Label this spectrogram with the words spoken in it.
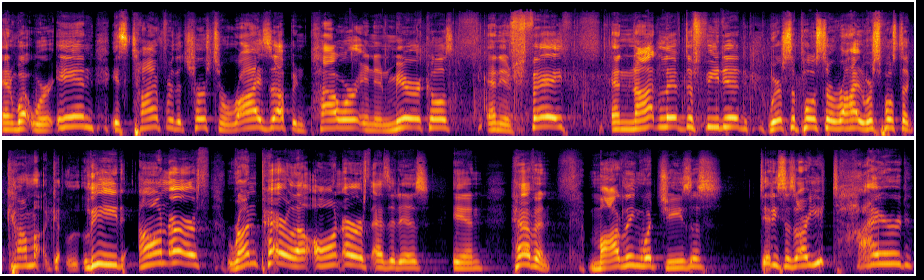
and what we're in, it's time for the church to rise up in power and in miracles and in faith and not live defeated. We're supposed to rise, we're supposed to come lead on earth, run parallel on earth as it is in heaven. Modeling what Jesus did. He says, Are you tired,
